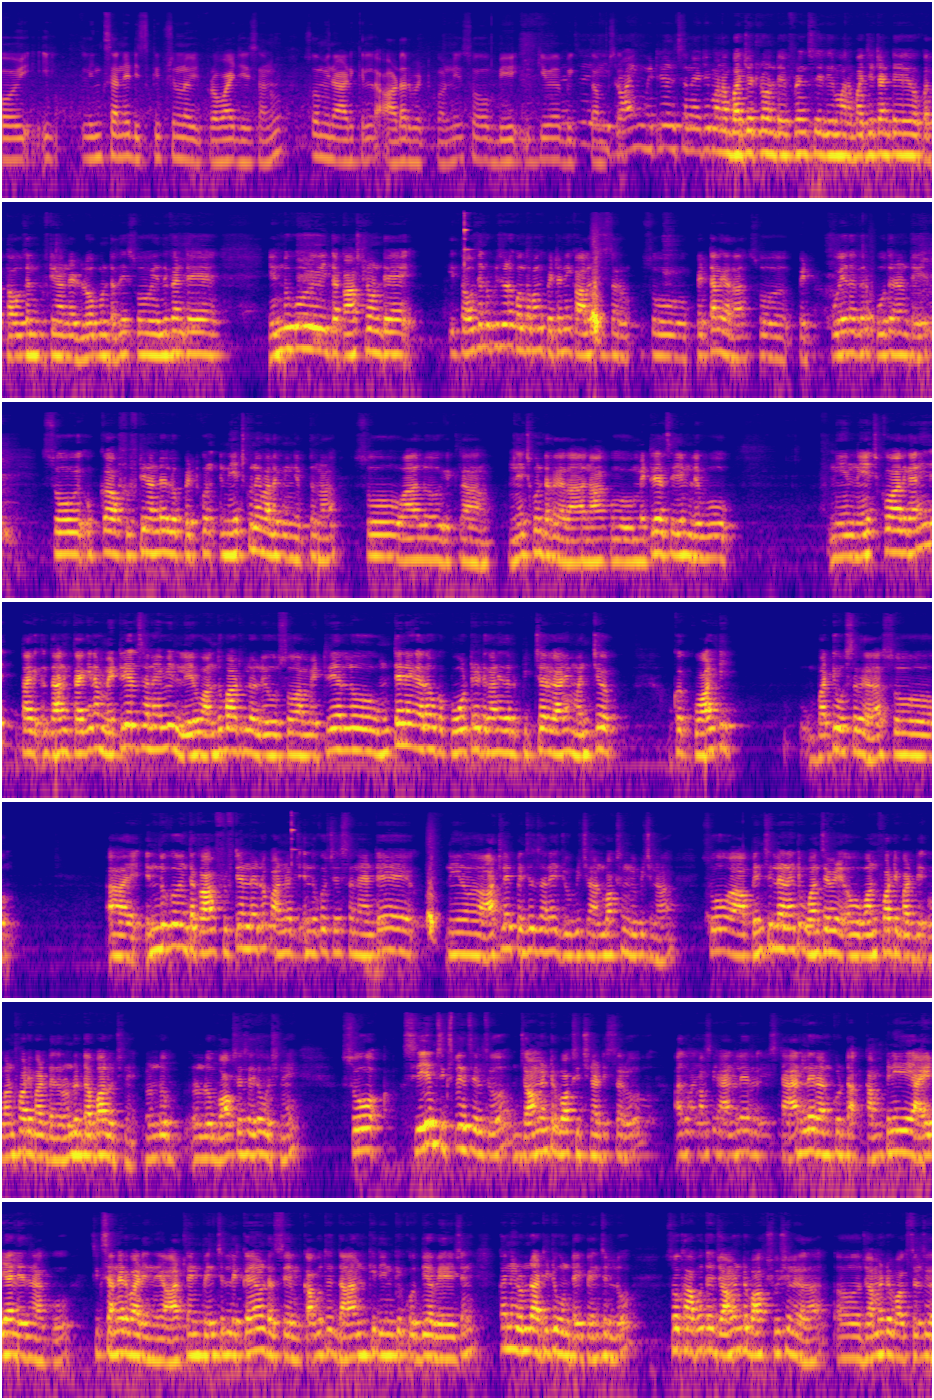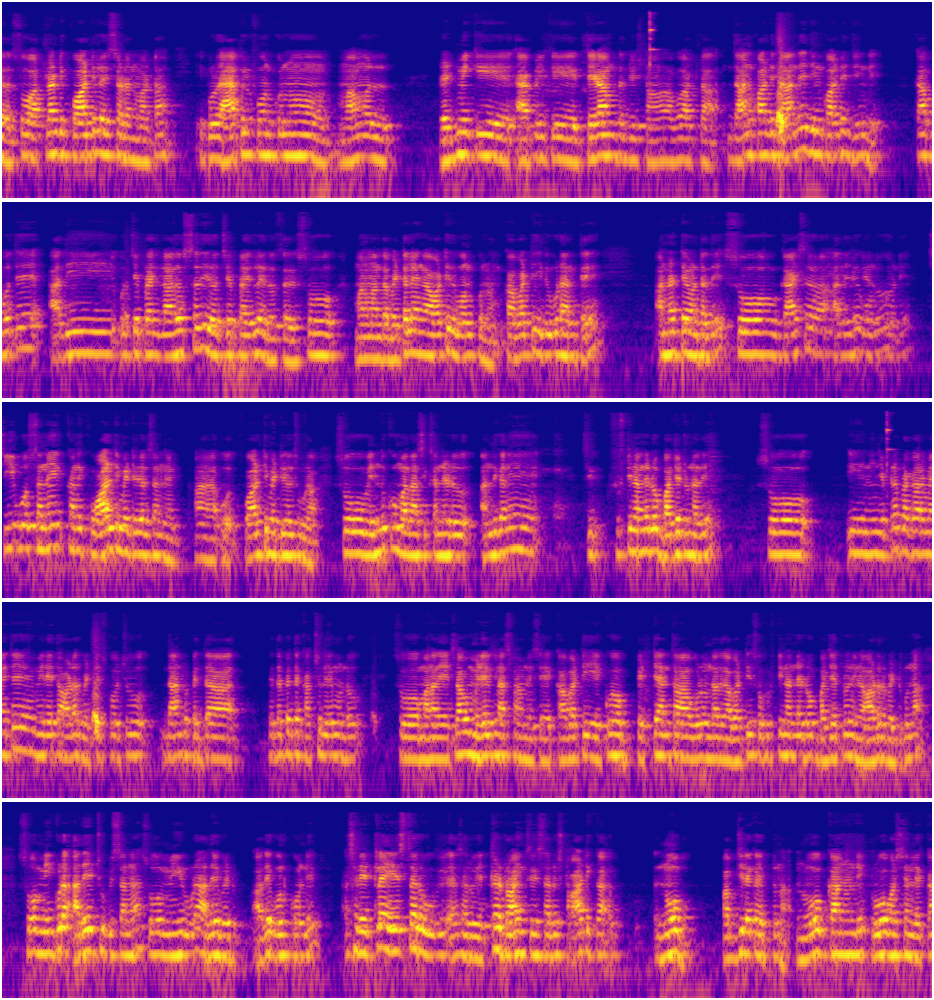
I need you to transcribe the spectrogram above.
లింక్స్ అన్ని డిస్క్రిప్షన్లో ప్రొవైడ్ చేశాను. సో మీరు ఆడికి వెళ్ళి ఆర్డర్ పెట్టుకోండి. So be give a big thumbs. Drawing materials అనేవి మన బడ్జెట్లో ఉంటాయి ఫ్రెండ్స్. ఇది మన బడ్జెట్ అంటే ఒక థౌసండ్ ఫిఫ్టీన్ హండ్రెడ్ లోపు ఉంటుంది. సో ఎందుకంటే ఎందుకు ఇంత కాస్ట్లో ఉంటే ఈ థౌసండ్ రూపీస్ కూడా కొంతమంది పెట్టడానికి ఆలోచిస్తారు. సో పెట్టాలి కదా. సో పోయే దగ్గర పోతాడంటే సో ఒక ఫిఫ్టీన్ హండ్రెడ్లో పెట్టుకుని నేర్చుకునే వాళ్ళకి నేను చెప్తున్నా. సో వాళ్ళు ఇట్లా నేర్చుకుంటారు కదా. నాకు మెటీరియల్స్ ఏం లేవు. నేను నేర్చుకోవాలి కానీ దానికి తగిన మెటీరియల్స్ అనేవి లేవు అందుబాటులో లేవు. సో ఆ మెటీరియల్ ఉంటేనే కదా ఒక పోర్ట్రేట్ కానీ దాని పిక్చర్ కానీ మంచిగా ఒక క్వాలిటీ బట్టి వస్తుంది కదా. సో ఎందుకు ఇంత కా ఫిఫ్టీన్ హండ్రెడ్లో హండ్రెడ్ ఎందుకు వచ్చేస్తున్నాయి అంటే నేను ఆర్ట్లైన్ పెన్సిల్స్ అనేవి చూపించిన అన్బాక్సింగ్ చూపించిన. సో ఆ పెన్సిల్ అనేది వన్ సెవెన్ వన్ ఫార్టీ పడ్డ వన్ ఫార్టీ పడ్డది రెండు డబ్బాలు వచ్చినాయి. రెండు రెండు బాక్సెస్ అయితే వచ్చినాయి. So same six pencils geometry box ఇచ్చినట్టు ఇస్తారు. అది స్టాడ్లర్ స్టాడ్లర్ అనుకుంటా. కంపెనీ ఐడియా లేదు నాకు. సిక్స్ హండ్రెడ్ పడింది. ఆర్ట్లైన్ పెన్సిల్ లెక్కనే ఉంటుంది సేమ్ కాకపోతే దానికి దీనికి కొద్దిగా వేరియేషన్ కానీ రెండు అటు ఇటు ఉంటాయి పెన్సిల్లు సో కాకపోతే జామెంట్రీ బాక్స్ చూసాను కదా. జామెంట్రీ బాక్స్ తెలుసు కదా. సో అట్లాంటి క్వాలిటీలో ఇస్తాడనమాట ఇప్పుడు యాపిల్ ఫోన్కును మామూలు రెడ్మీకి యాపిల్కి తేడా ఉంటుంది చూసినా అగో అట్లా. దాని క్వాలిటీ దాందే దీని క్వాలిటీ దీంది. కాకపోతే అది వచ్చే ప్రైస్లో అది వస్తుంది ఇది వచ్చే ప్రైస్లో ఇది వస్తుంది. సో మనం అంత పెట్టలేం కాబట్టి ఇది కొనుక్కున్నాం. కాబట్టి ఇది కూడా అంతే. అన్నట్టే ఉంటుంది. సో గాయస్ అదే కొనుక్కోండి. చీప్ వస్తున్నాయి కానీ క్వాలిటీ మెటీరియల్స్ అన్నీ క్వాలిటీ మెటీరియల్స్ కూడా. సో ఎందుకు మళ్ళీ సిక్స్ హండ్రెడ్ అందుకని ఫిఫ్టీన్ హండ్రెడ్లో బడ్జెట్ ఉన్నది. సో ఈ నేను చెప్పిన ప్రకారం అయితే మీరైతే ఆర్డర్ పెట్టేసుకోవచ్చు. దాంట్లో పెద్ద పెద్ద పెద్ద ఖర్చులు ఏముండవు సో మన ఎట్లాగో మిడిల్ క్లాస్ ఫ్యామిలీసే కాబట్టి ఎక్కువ పెట్టేంత కూడా ఉండదు కాబట్టి సో ఫిఫ్టీన్ హండ్రెడ్ బడ్జెట్లో నేను ఆర్డర్ పెట్టుకున్నా. సో మీకు కూడా అదే చూపిస్తాను? సో మీరు కూడా అదే పెట్టు అదే కొనుక్కోండి. అసలు ఎట్లా వేస్తారు అసలు ఎట్లా డ్రాయింగ్స్ వేస్తారు స్టార్టింగ్ నో పబ్జీ లెక్క చెప్తున్నా. నో కానుండి ప్రో వర్షన్ లెక్క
